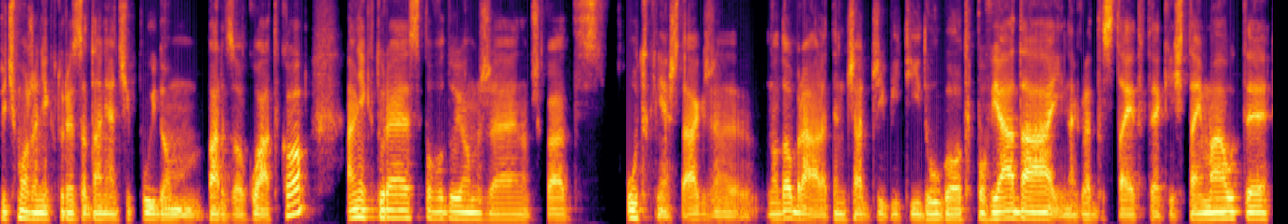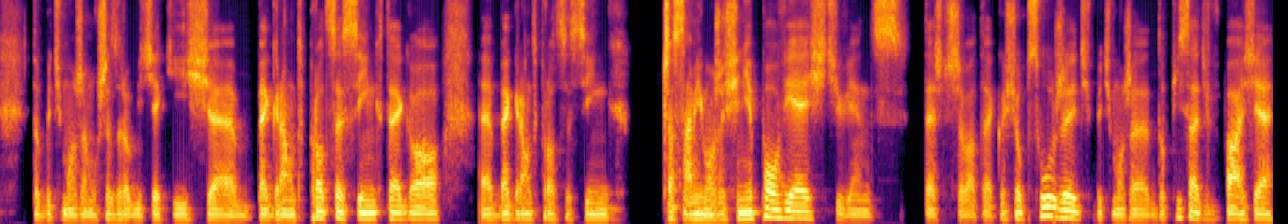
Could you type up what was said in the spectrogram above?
być może niektóre zadania ci pójdą bardzo gładko, a niektóre spowodują, że na przykład utkniesz, tak, że no dobra, ale ten chat GPT długo odpowiada i nagle dostaje tutaj jakieś timeouty, to być może muszę zrobić jakiś e, background processing tego, e, background processing czasami może się nie powieść, więc też trzeba to jakoś obsłużyć, być może dopisać w bazie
